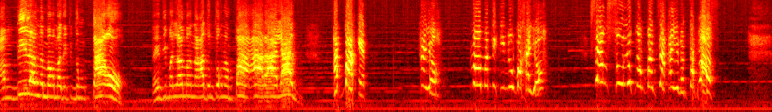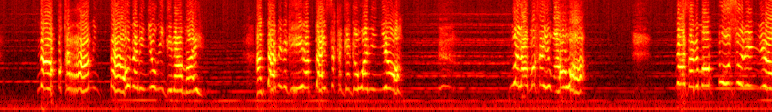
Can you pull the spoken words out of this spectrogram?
ang bilang ng mga matitindong tao na hindi man lamang nakatuntong ng paaralan. At bakit? Kayo? Mga matitino ba kayo? Saang sulok ng bansa kayo nagtapos? Napakaraming tao na ninyong idinamay. Ang dami naghihirap dahil sa kagagawa ninyo. Wala ba kayong awa? Nasaan ang puso ninyo?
